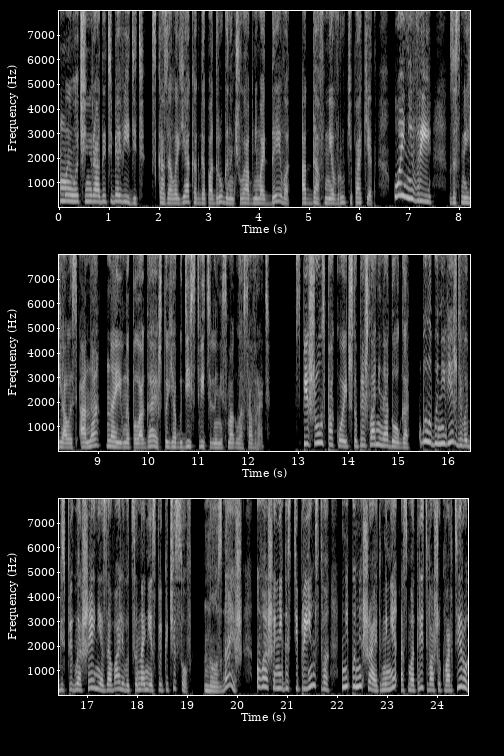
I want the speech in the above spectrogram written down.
«Мы очень рады тебя видеть», — сказала я, когда подруга начала обнимать Дэйва, отдав мне в руки пакет. «Ой, не ври!» — засмеялась она, наивно полагая, что я бы действительно не смогла соврать. «Спешу успокоить, что пришла ненадолго. Было бы невежливо без приглашения заваливаться на несколько часов. Но, знаешь, ваше негостеприимство не помешает мне осмотреть вашу квартиру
